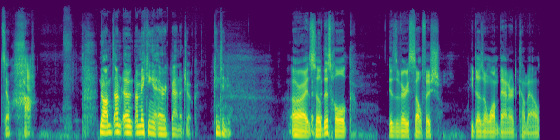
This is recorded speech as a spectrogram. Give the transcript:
So ha. No, I'm I'm uh, I'm making an Eric Bana joke. Continue. All right, so this Hulk is very selfish. He doesn't want Banner to come out.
